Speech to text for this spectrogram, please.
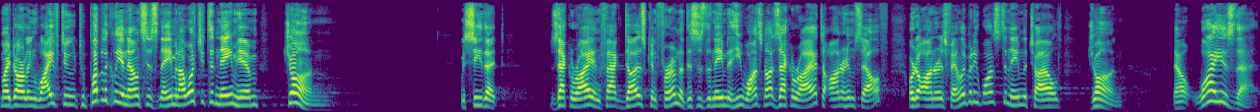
my darling wife, to, to publicly announce his name, and I want you to name him John. We see that Zechariah, in fact, does confirm that this is the name that he wants, not Zechariah to honor himself or to honor his family, but he wants to name the child John. Now, why is that?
